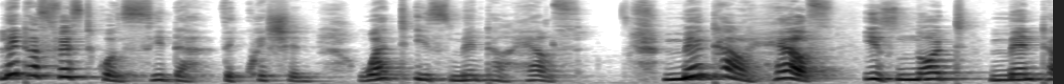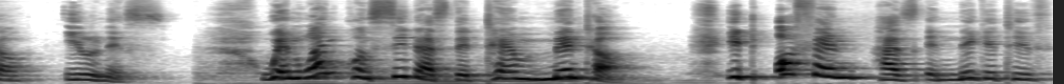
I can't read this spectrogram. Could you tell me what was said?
Let us first consider the question what is mental health? Mental health is not mental illness. When one considers the term mental, it often has a negative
